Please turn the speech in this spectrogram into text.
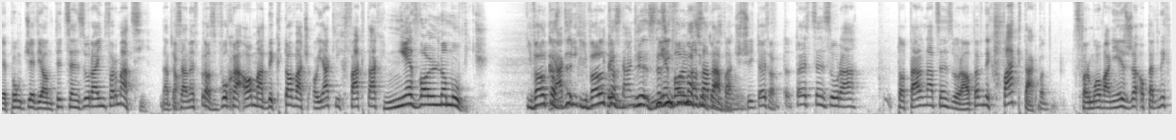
y, punkt dziewiąty cenzura informacji. Napisane tak, wprost. Tak, WHO ma dyktować o jakich faktach nie wolno mówić. I walka, z, i walka z, z nie wolno tak zadawać. Tak Czyli to jest, to, to jest cenzura, totalna cenzura. O pewnych faktach, bo sformułowanie jest, że o pewnych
